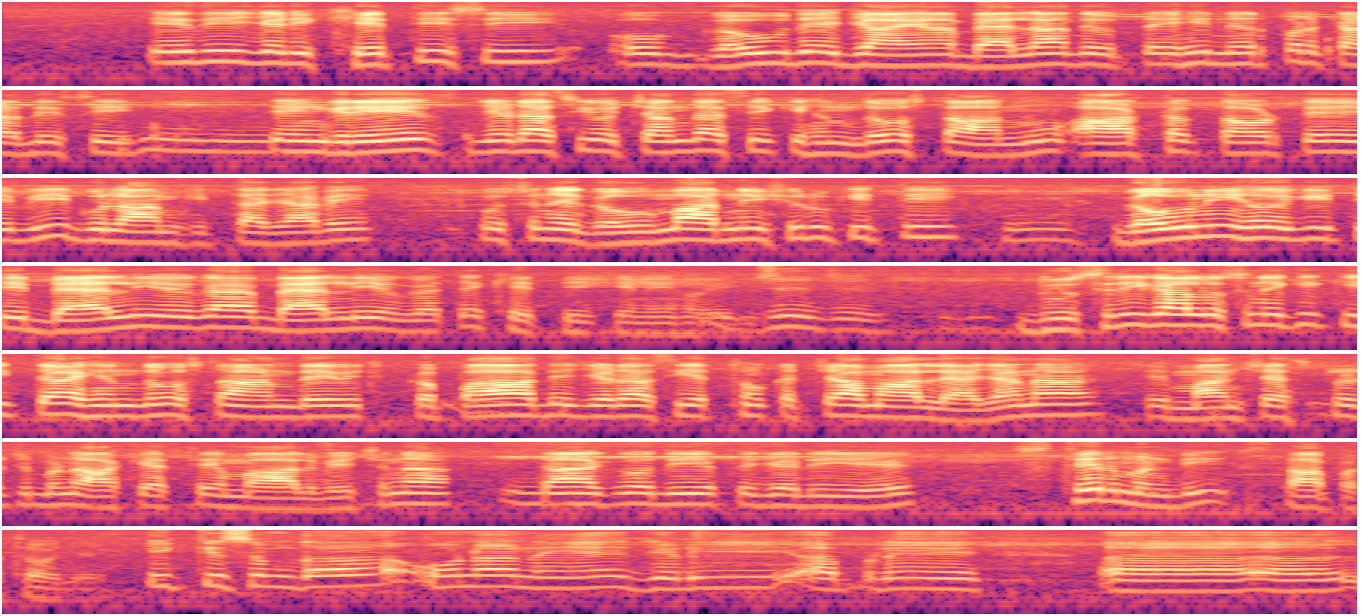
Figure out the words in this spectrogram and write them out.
ਇਹਦੀ ਜਿਹੜੀ ਖੇਤੀ ਸੀ ਉਹ ਗਊ ਦੇ ਜਾਇਆਂ ਬੈਲਾਂ ਦੇ ਉੱਤੇ ਹੀ ਨਿਰਭਰ ਕਰਦੀ ਸੀ। ਤੇ ਅੰਗਰੇਜ਼ ਜਿਹੜਾ ਸੀ ਉਹ ਚਾਹੁੰਦਾ ਸੀ ਕਿ ਹਿੰਦੁਸਤਾਨ ਨੂੰ ਆਰਥਿਕ ਤੌਰ ਤੇ ਵੀ ਗੁਲਾਮ ਕੀਤਾ ਜਾਵੇ। ਉਸਨੇ ਗਊ ਮਾਰਨੀ ਸ਼ੁਰੂ ਕੀਤੀ। ਗਊ ਨਹੀਂ ਹੋਏਗੀ ਤੇ ਬੈਲ ਨਹੀਂ ਹੋਏਗਾ ਬੈਲ ਨਹੀਂ ਹੋਏਗਾ ਤੇ ਖੇਤੀ ਕਿਵੇਂ ਹੋਏਗੀ? ਜੀ ਜੀ। ਦੂਸਰੀ ਗੱਲ ਉਸਨੇ ਕੀ ਕੀਤਾ? ਹਿੰਦੁਸਤਾਨ ਦੇ ਵਿੱਚ ਕਪਾਹ ਦੇ ਜਿਹੜਾ ਸੀ ਇੱਥੋਂ ਕੱਚਾ ਮਾਲ ਲੈ ਜਾਣਾ ਤੇ ਮਾਨਚੈਸਟਰ 'ਚ ਬਣਾ ਕੇ ਇੱਥੇ ਮਾਲ ਵੇਚਣਾ ਤਾਂ ਕਿ ਉਹਦੀ ਇੱਕ ਜਿਹੜੀ ਹੈ ਸਥਿਰ ਮੰਡੀ ਸਥਾਪਿਤ ਹੋ ਜਾਏ। ਇੱਕ ਕਿਸਮ ਦਾ ਉਹਨਾਂ ਨੇ ਜਿਹੜੀ ਆਪਣੇ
